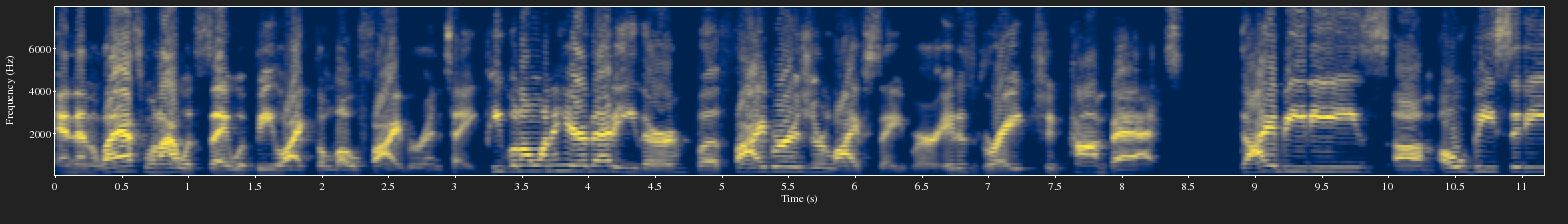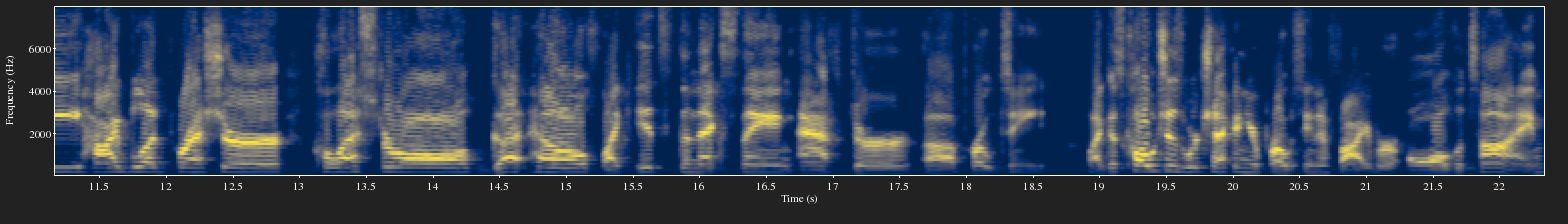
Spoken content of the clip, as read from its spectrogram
And then the last one I would say would be like the low fiber intake. People don't want to hear that either, but fiber is your lifesaver. It is great to combat diabetes, um, obesity, high blood pressure, cholesterol, gut health. Like it's the next thing after uh, protein. Like as coaches, we're checking your protein and fiber all the time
